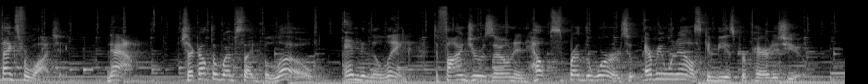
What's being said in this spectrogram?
Thanks for watching. Now, check out the website below and in the link to find your zone and help spread the word so everyone else can be as prepared as you.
